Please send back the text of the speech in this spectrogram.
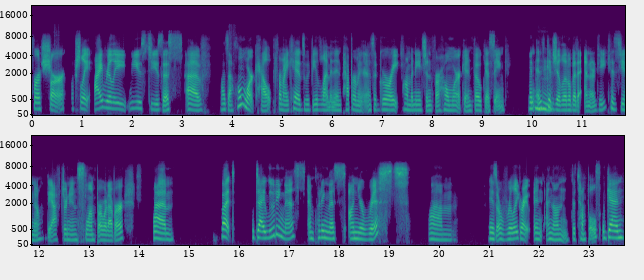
for sure. Actually, I really we used to use this of as a homework help for my kids would be lemon and peppermint as a great combination for homework and focusing and, mm-hmm. it gives you a little bit of energy because you know the afternoon slump or whatever. Um but diluting this and putting this on your wrists um is a really great and, and on the temples again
